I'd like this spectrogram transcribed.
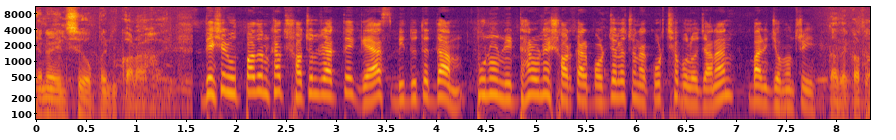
যেন এলসি ওপেন করা হয়। দেশের উৎপাদন খাত সচল রাখতে গ্যাস বিদ্যুতের দাম পুনর্নির্ধারণে সরকার পর্যালোচনা করছে বলে জানান বাণিজ্যমন্ত্রী তাদের কথা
